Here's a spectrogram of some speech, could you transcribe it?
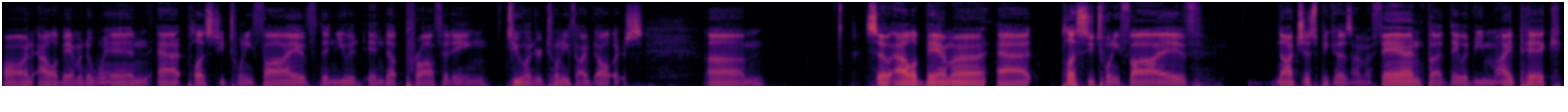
on Alabama to win at plus 225, then you would end up profiting $225. Um, so Alabama at plus 225, not just because I'm a fan, but they would be my pick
